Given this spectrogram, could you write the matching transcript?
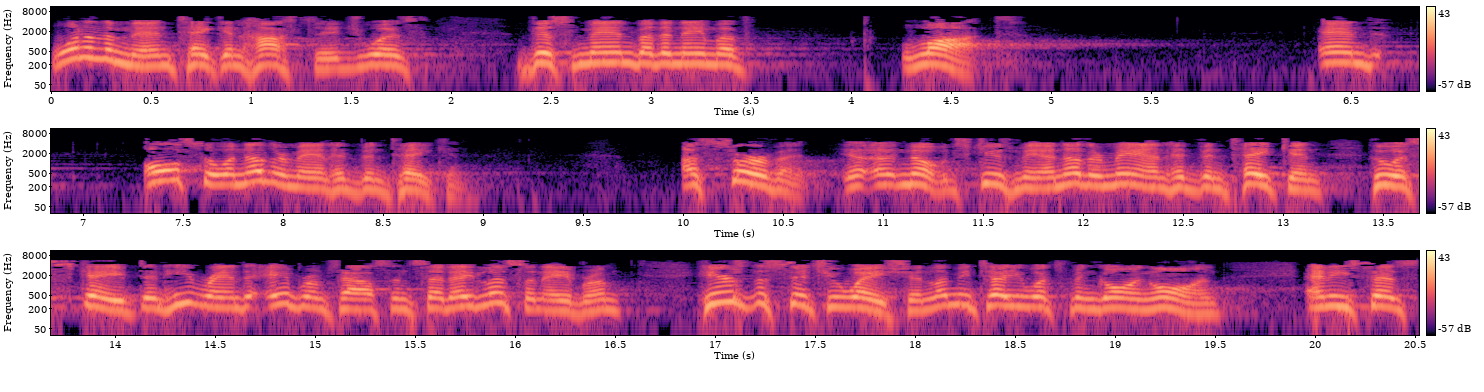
One of the men taken hostage was this man by the name of Lot. And also another man had been taken a servant, uh, uh, no, excuse me, another man had been taken who escaped and he ran to Abram's house and said, hey, listen, Abram, here's the situation. Let me tell you what's been going on. And he says,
